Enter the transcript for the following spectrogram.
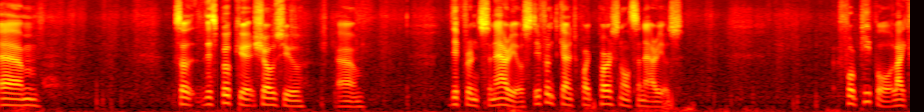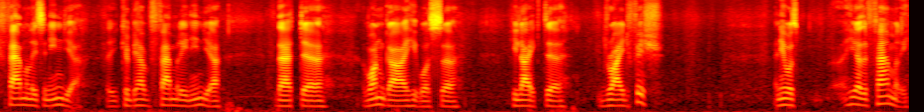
um, so this book uh, shows you um, different scenarios, different kind of quite personal scenarios for people like families in India. Uh, you could have a family in India that uh, one guy he was uh, he liked uh, dried fish, and he was he had a family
